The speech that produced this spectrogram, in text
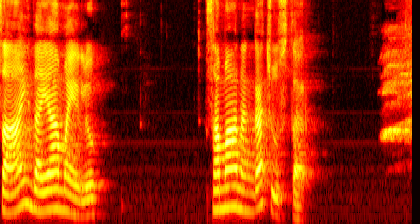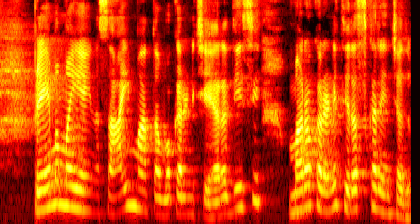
సాయి దయామయులు సమానంగా చూస్తారు. ప్రేమమయ్యైన అయిన సాయిమాత ఒకరిని చేరదీసి మరొకరిని తిరస్కరించదు.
